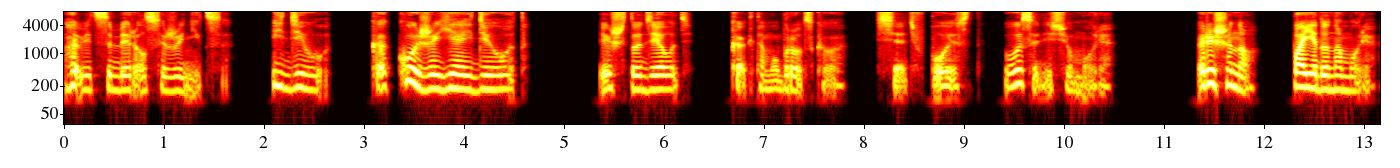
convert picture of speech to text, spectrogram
А ведь собирался жениться. Идиот. Какой же я идиот. И что делать? Как там у Бродского? Сядь в поезд, высадись у моря. Решено. Поеду на море.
